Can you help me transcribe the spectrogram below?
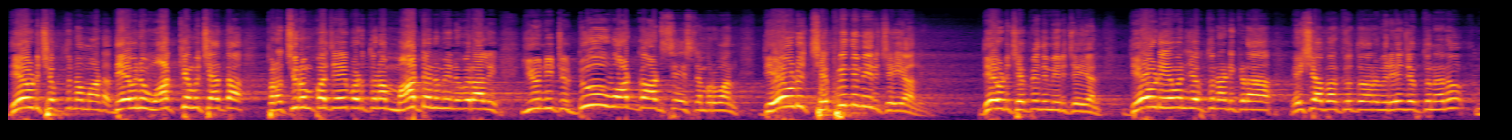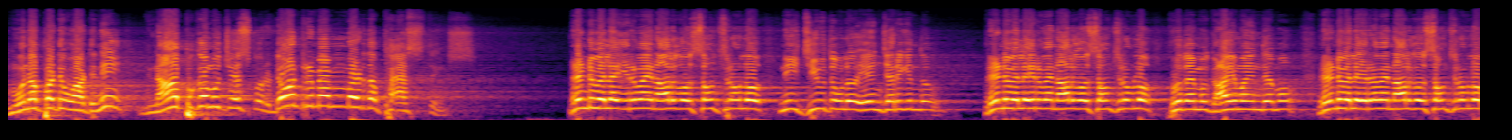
దేవుడు చెప్తున్న మాట దేవుని వాక్యము చేత ప్రచురింపజేయబడుతున్న మాటను మీరు వినాలి. You need to do what God says number one దేవుడు చెప్పింది మీరు చేయాలి. దేవుడు చెప్పింది మీరు చేయాలి. దేవుడు ఏమని చెప్తున్నాడు ఇక్కడ? ఏషియా భక్తు ద్వారా మీరు ఏం చెప్తున్నారు? మునపటి వాటిని జ్ఞాపకము చేసుకోరు. Don't remember the past things రెండు వేల ఇరవై నాలుగో సంవత్సరంలో నీ జీవితంలో ఏం జరిగిందో? రెండు వేల ఇరవై నాలుగో సంవత్సరంలో హృదయం గాయమైందేమో? రెండు వేల ఇరవై నాలుగో సంవత్సరంలో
